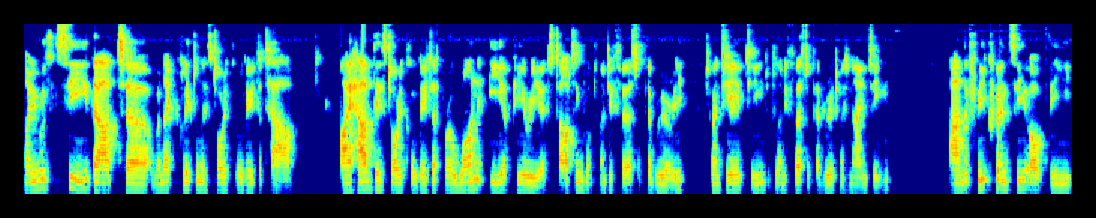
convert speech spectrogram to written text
Now you will see that uh, when I clicked on the historical data tab, I have the historical data for a one year period starting from 21st of February 2018 to 21st of February 2019. And the frequency of the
